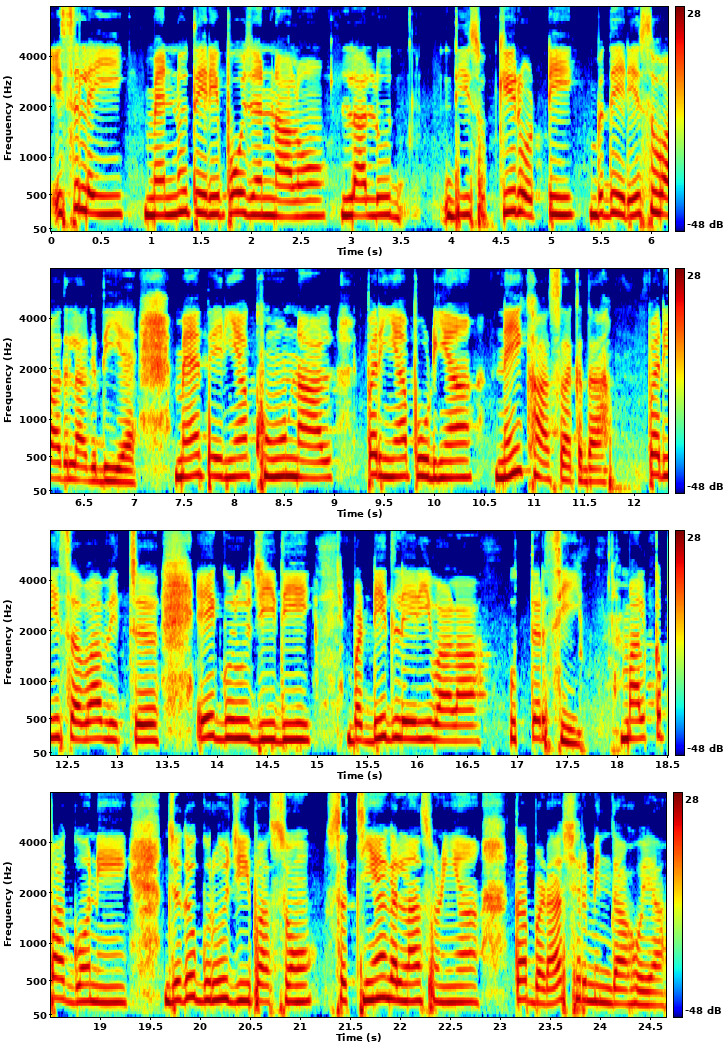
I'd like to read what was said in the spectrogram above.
ਇਸ ਲਈ ਮੈਨੂੰ ਤੇਰੇ ਭੋਜਨ ਨਾਲੋਂ ਲਾਲੂ ਦੀ ਸੁੱਕੀ ਰੋਟੀ ਵਧੇਰੇ ਸਵਾਦ ਲੱਗਦੀ ਹੈ। ਮੈਂ ਤੇਰੀਆਂ ਖੂਨ ਨਾਲ ਭਰੀਆਂ ਪੂੜੀਆਂ ਨਹੀਂ ਖਾ ਸਕਦਾ। ਭਰੀ ਸਭਾ ਵਿੱਚ ਇਹ ਗੁਰੂ ਜੀ ਦੀ ਵੱਡੀ ਦਲੇਰੀ ਵਾਲਾ ਉੱਤਰ ਸੀ। ਮਲਕ ਭਾਗੋ ਨੇ ਜਦੋਂ ਗੁਰੂ ਜੀ ਪਾਸੋਂ ਸੱਚੀਆਂ ਗੱਲਾਂ ਸੁਣੀਆਂ ਤਾਂ ਬੜਾ ਸ਼ਰਮਿੰਦਾ ਹੋਇਆ।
